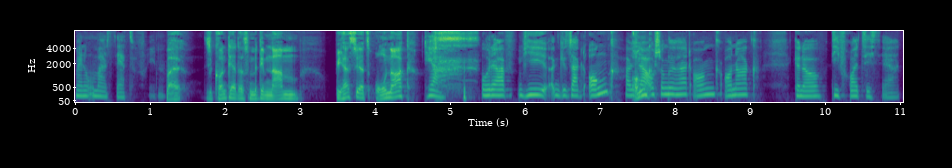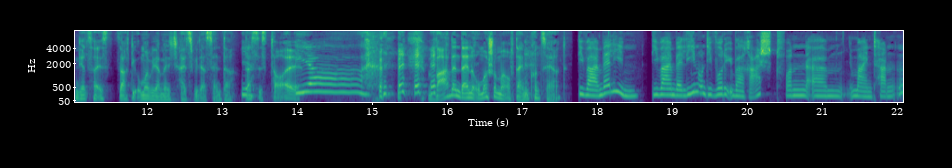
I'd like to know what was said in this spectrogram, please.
Meine Oma ist sehr zufrieden. Weil sie konnte ja das mit dem Namen wie heißt du jetzt? Onak? Ja. Oder wie gesagt, Onk, habe ich ja auch schon gehört. Onk, Onak. Genau, die freut sich sehr. Und jetzt heißt, sagt die Oma wieder, Mensch, heißt wieder Center. Ja. Das ist toll. Ja. war denn deine Oma schon mal auf deinem Konzert? Die war in Berlin. Die war in Berlin und die wurde überrascht von ähm, meinen Tanten.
